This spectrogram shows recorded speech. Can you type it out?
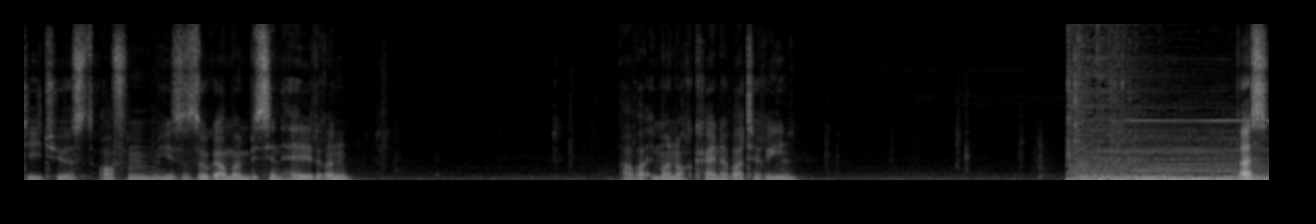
Die Tür ist offen. Hier ist es sogar mal ein bisschen hell drin. Aber immer noch keine Batterien. Was?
